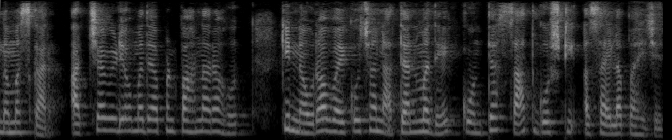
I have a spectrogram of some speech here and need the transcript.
नमस्कार. आजच्या व्हिडिओमध्ये आपण पाहणार आहोत की नवरा बायकोच्या नात्यांमध्ये कोणत्या सात गोष्टी असायला पाहिजेत?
